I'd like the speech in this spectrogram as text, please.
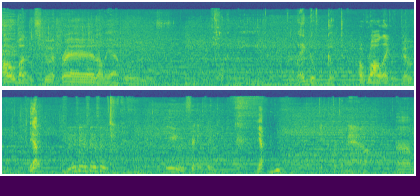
All the buttons. Do it. bread, all the apples. Leg of goat. A raw leg of goat. Yep. you freaking freak. Yep. Freaking now. Um.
